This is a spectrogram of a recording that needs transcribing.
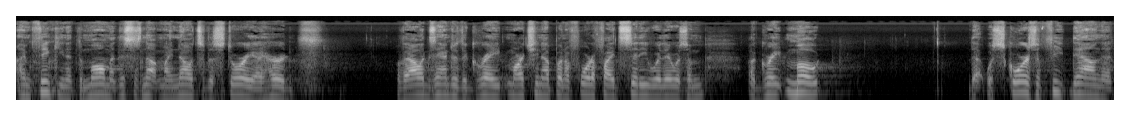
I'm thinking at the moment, this is not my notes of a story I heard of Alexander the Great marching up on a fortified city where there was a, a great moat that was scores of feet down that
